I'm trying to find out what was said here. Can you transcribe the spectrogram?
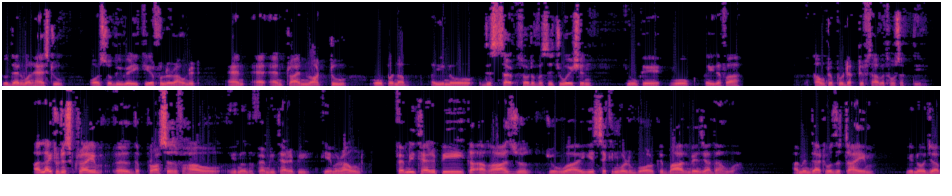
تو then one has to also be very careful around it and try not to open up you know this sort of a situation کیونکہ وہ کئی دفعہ کاؤنٹر پروڈکٹیو ثابت ہو سکتی ہے۔ I like to describe uh, the process of how, you know, the family therapy came around. Family therapy کا آغاز جو جو ہوا یہ سیکنڈ ورلڈ وار کے بعد میں زیادہ ہوا۔ I mean that was the time you know جب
